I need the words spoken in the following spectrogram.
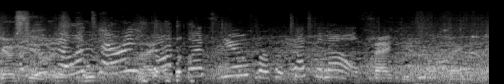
Go Steelers. Military, God bless you for protecting us. Thank you. Thank you.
